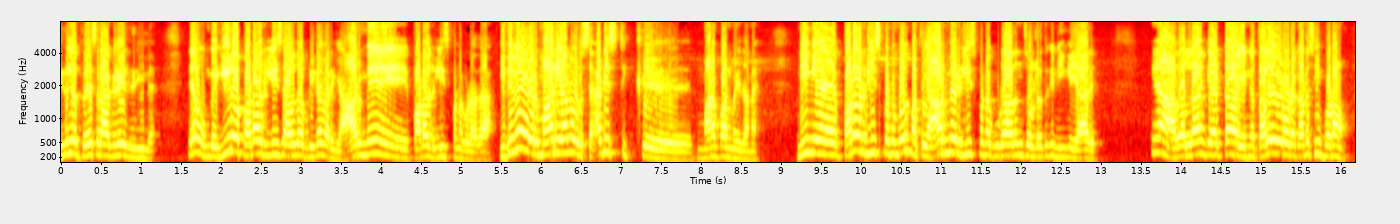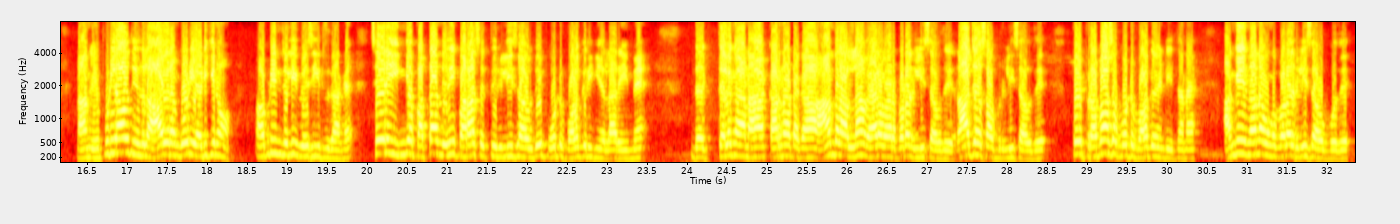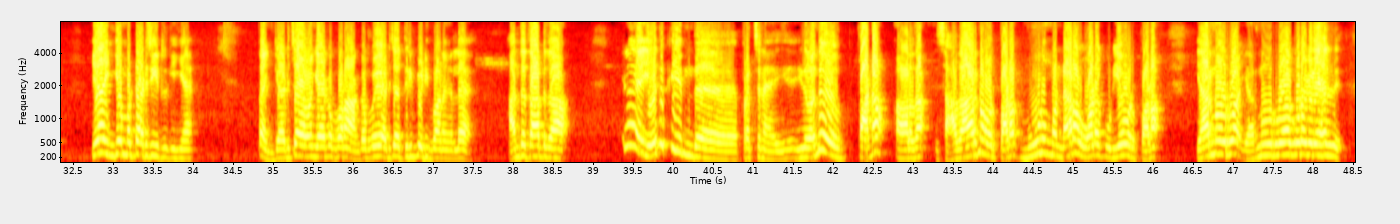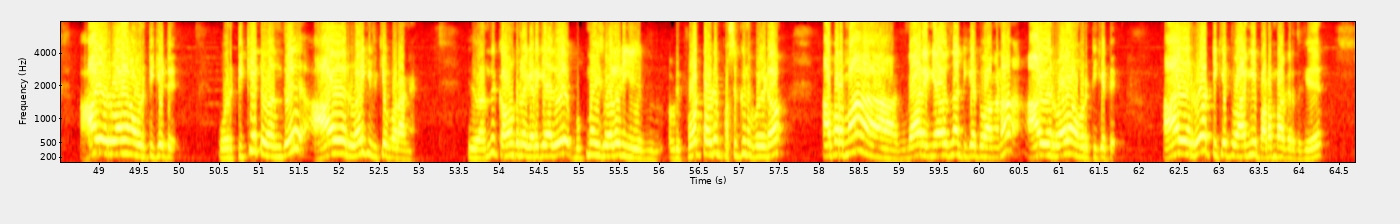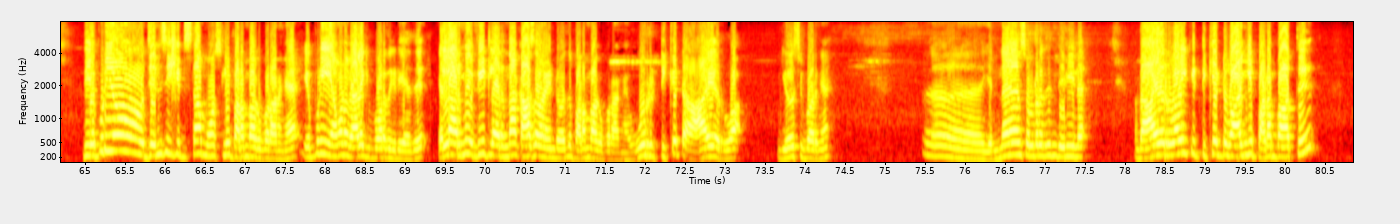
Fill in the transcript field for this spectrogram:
இதுல பேசுறாங்கன்னே தெரியல. ஏன் உங்க ஹீரோ படம் ரிலீஸ் ஆகுது அப்படின்னா வேற யாருமே படம் ரிலீஸ் பண்ணக்கூடாதா? இதுவே ஒரு மாதிரியான ஒரு சாடிஸ்டிக் மனப்பான்மை தானே. நீங்க படம் ரிலீஸ் பண்ணும்போது மத்த யாருமே ரிலீஸ் பண்ணக்கூடாதுன்னு சொல்றதுக்கு நீங்க யாரு? ஏன் அதெல்லாம் கேட்டா எங்க தலைவரோட கடைசி படம் நாங்க எப்படியாவது இதுல ஆயிரம் கோடி அடிக்கணும் அப்படின்னு சொல்லி பேசிக்கிட்டு இருக்காங்க. சரி இங்க பத்தாம் தேதி பராசக்தி ரிலீஸ் ஆகுது போட்டு பழக்கிறீங்க எல்லாரையுமே. இந்த தெலுங்கானா கர்நாடகா ஆந்திராலாம் வேற வேற படம் ரிலீஸ் ஆகுது. ராஜா சாப் ரிலீஸ் ஆகுது. போய் பிரபாஸை போட்டு பார்க்க வேண்டியது தானே. அங்கேயும் தானே உங்க படம் ரிலீஸ் ஆக போகுது. ஏன் இங்கே மட்டும் அடிச்சுக்கிட்டு இருக்கீங்க? அதான் இங்க அடிச்சா அவன் கேட்க போறான். அங்க போய் அடிச்சா திருப்பி அடிப்பானுங்கல்ல. அந்த தாட்டு தான். ஏன் எதுக்கு இந்த பிரச்சனை? இது வந்து படம். அவ்வளவுதான். சாதாரண ஒரு படம். மூணு மணி நேரம் ஓடக்கூடிய ஒரு படம். இரநூறுவா இரநூறுவா கூட கிடையாது. ஆயிரம் ரூபாயும் ஒரு டிக்கெட்டு ஒரு டிக்கெட் வந்து ஆயிரம் ரூபாய்க்கு விற்க போறாங்க. இது வந்து கவுண்டர்ல கிடைக்காது. புக் மை ஷோல நீங்க அப்படி போட்ட பசுக்குன்னு போயிடும். அப்புறமா வேற எங்கேயாவது தான் டிக்கெட் வாங்கினா ஆயிரம் ரூபாய் ஒரு டிக்கெட்டு ஆயிரம் ரூபா டிக்கெட் வாங்கி படம் பார்க்கறதுக்கு. இது எப்படியும் ஜென்சி கிட்ஸ் தான் மோஸ்ட்லி படம் பார்க்க போறானுங்க. எப்படியும் எவனும் வேலைக்கு போறது கிடையாது. எல்லாருமே வீட்டில் இருந்தா காசை வாங்கிட்டு வந்து படம் பார்க்க போறாங்க. ஒரு டிக்கெட் ஆயிரம் ரூபா. யோசிச்சு பாருங்க. என்ன சொல்றதுன்னு தெரியல. அந்த ஆயிரம் ரூபாய்க்கு டிக்கெட் வாங்கி படம் பார்த்து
